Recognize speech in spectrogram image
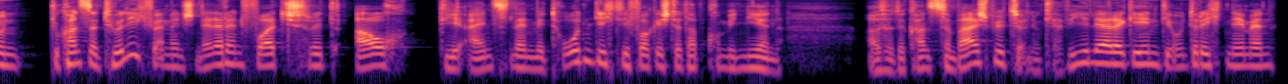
Und du kannst natürlich für einen schnelleren Fortschritt auch die einzelnen Methoden, die ich dir vorgestellt habe, kombinieren. Also du kannst zum Beispiel zu einem Klavierlehrer gehen, die Unterricht nehmen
